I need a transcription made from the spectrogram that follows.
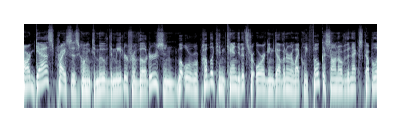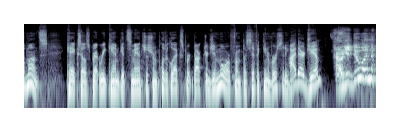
Are gas prices going to move the meter for voters? And what will Republican candidates for Oregon governor likely focus on over the next couple of months? KXL's Brett Recamp gets some answers from political expert Dr. Jim Moore from Pacific University. Hi there, Jim. How you doing?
